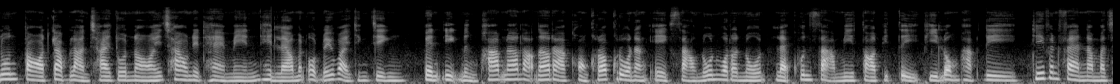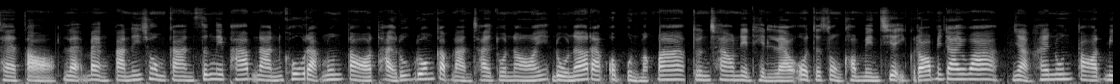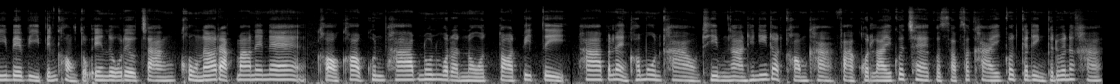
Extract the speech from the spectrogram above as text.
นุ่นต๊อดกับหลานชายตัวน้อย ชาวเน็ตแห่เมนต์เห็นแล้วมันอดไม่ไหวจริง ๆ เป็นอีกหนึ่งภาพน่ารักน่ารักของครอบครัวนางเอกสาวนุ่นวรนุชและคุณสามีต๊อดปิติ ภิรมย์ภักดี ที่แฟนๆนำมาแชร์ต่อ และแบ่งปันให้ชมกัน ซึ่งในภาพนั้นคู่รักนุ่นต๊อดถ่ายรูปร่วมกับหลานชายตัวน้อย ดูน่ารักอบอุ่นมากๆ จนชาวเน็ตเห็นแล้วอดจะส่งคอมเมนต์เชียร์อีกรอบไม่ได้ว่า อยากให้นุ่นต๊อดมีเบบี๋เป็นของตัวเองเร็วๆจัง คงน่ารักมากแน่ๆ ขอขอบคุณภาพนุ่นวรนุชต๊อดปิติ ภาพเป็นแหล่งข้อมูลข่าว ทีมงานที่นี่ .com ค่ะ ฝากกดไลค์กดแชร์กด Subscribe กดกระดิ่งงกันด้วยนะคะ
